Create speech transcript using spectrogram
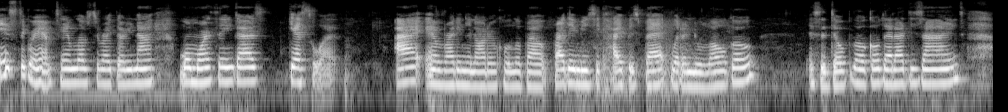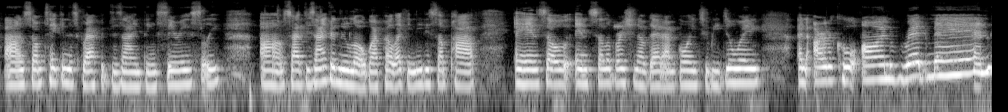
Instagram, Tam Loves to Write 39. One more thing, guys. Guess what? I am writing an article about Friday Music Hype is back with a new logo. It's a dope logo that I designed. Um, so I'm taking this graphic design thing seriously. Um, so I designed a new logo. I felt like it needed some pop. And so in celebration of that, I'm going to be doing an article on Redman.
